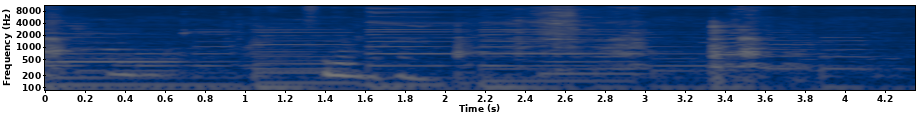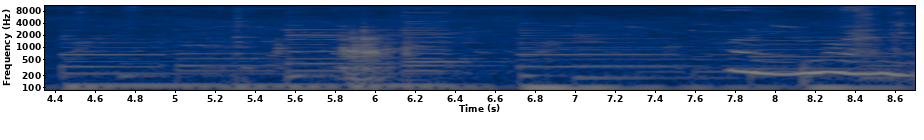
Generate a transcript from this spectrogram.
ละยังให้หน่อยเนี่ย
